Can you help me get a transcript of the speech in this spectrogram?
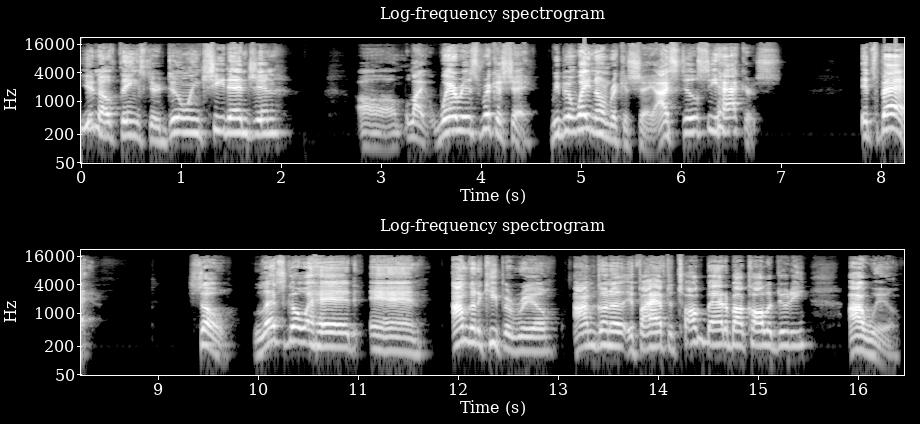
you know, things they're doing, cheat engine. Um, like, where is Ricochet? We've been waiting on Ricochet. I still see hackers. It's bad. So let's go ahead and I'm going to keep it real. I'm going to, if I have to talk bad about Call of Duty, I will.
